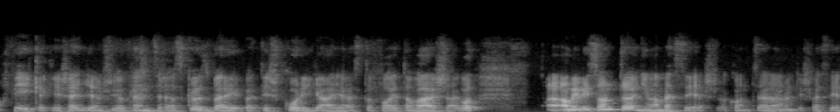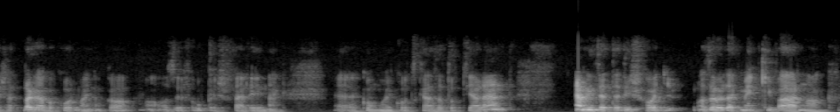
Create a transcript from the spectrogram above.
a fékek és egyensúlyok rendszere az közbelépett és korrigálja ezt a fajta válságot, ami viszont nyilván veszélyes a kancellárnak, és veszélyes hát legalább a kormánynak a, az ÖFUP és felének komoly kockázatot jelent. Említetted is, hogy a zöldek még kivárnak,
